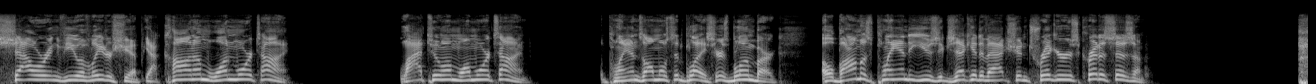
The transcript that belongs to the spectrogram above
showering view of leadership. Yeah, con him one more time. Lie to him one more time. The plan's almost in place. Here's Bloomberg. Obama's plan to use executive action triggers criticism.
